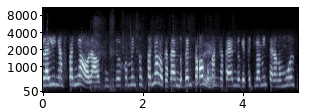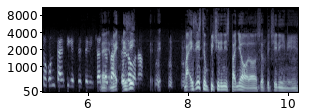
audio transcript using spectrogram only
la linea spagnola, ho sentito il commento spagnolo capendo ben poco, Sì. ma capendo che effettivamente erano molto contenti che stesse vincendo eh, il Barcellona. Ma esiste un Piccinini spagnolo, signor Piccinini?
